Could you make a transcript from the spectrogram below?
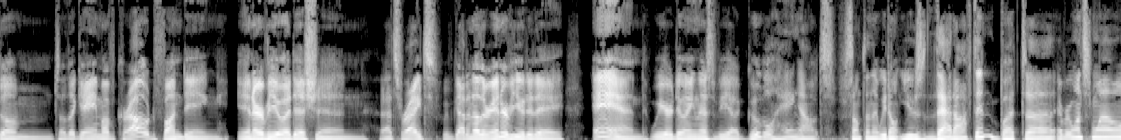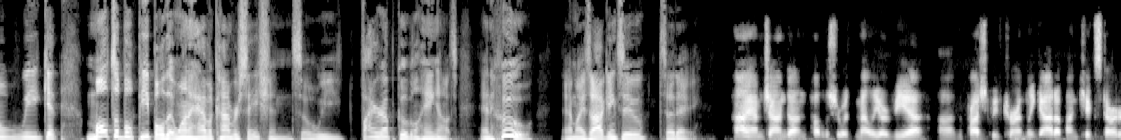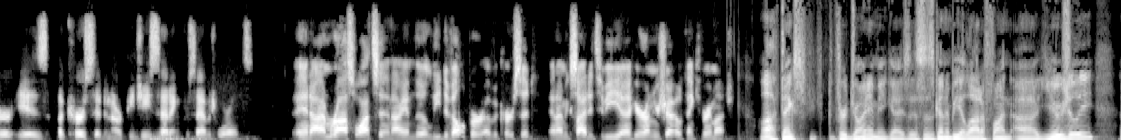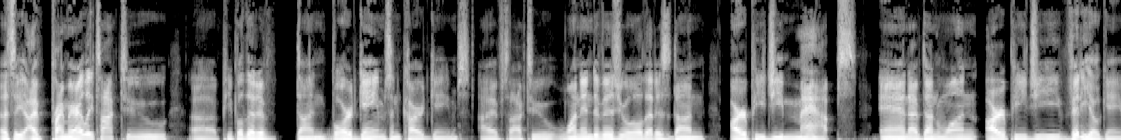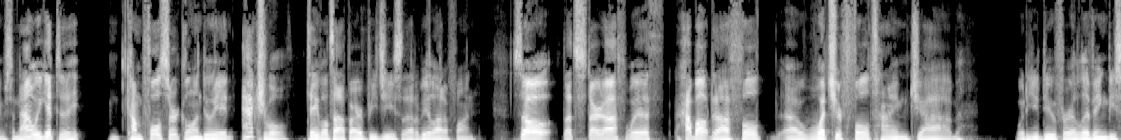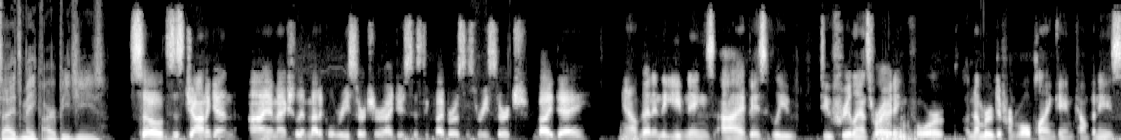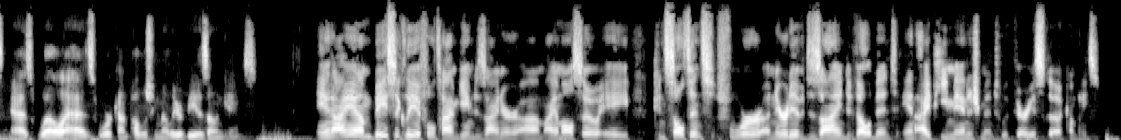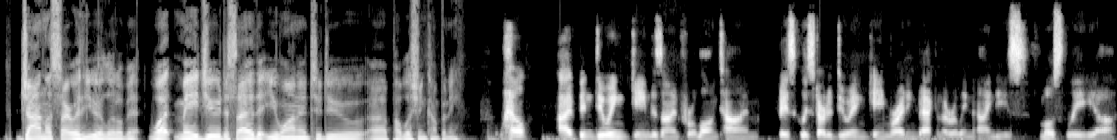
Welcome to the game of crowdfunding, interview edition. That's right, we've got another interview today, and we are doing this via Google Hangouts, something that we don't use that often, but uh, every once in a while we get multiple people that want to have a conversation. So we fire up Google Hangouts. And who am I talking to today? Hi, I'm John Dunn, publisher with Melior Via. Uh, the project we've currently got up on Kickstarter is Accursed, an RPG setting for Savage Worlds. And I'm Ross Watson. I am the lead developer of Accursed, and I'm excited to be uh, here on your show. Thank you very much. Oh, thanks for joining me, guys. This is going to be a lot of fun. Uh, usually, let's see, I've primarily talked to uh, people that have done board games and card games. I've talked to one individual that has done RPG maps and I've done one RPG video game. So now we get to come full circle and do an actual tabletop RPG. So that'll be a lot of fun. So let's start off with how about uh, full? Uh, what's your full time job? What do you do for a living besides make RPGs? So this is John again. I am actually a medical researcher. I do cystic fibrosis research by day. You know, then in the evenings, I basically do freelance writing for a number of different role playing game companies, as well as work on publishing Melior Via's own games. And I am basically a full time game designer. Um, I am also a consultant for narrative design, development, and IP management with various uh, companies. John, let's start with you a little bit. What made you decide that you wanted to do a publishing company? Well, I've been doing game design for a long time basically started doing game writing back in the early 90s, mostly uh,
